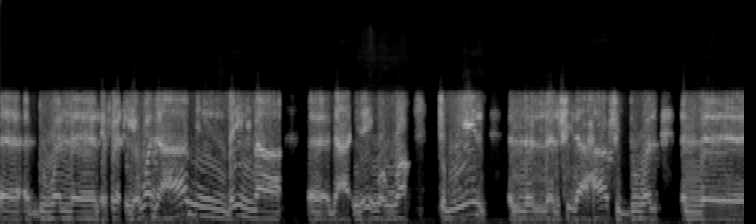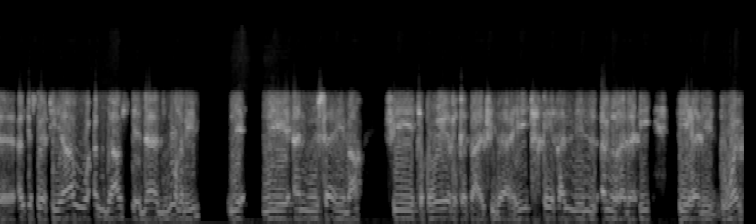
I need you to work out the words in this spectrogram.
آه، الدول الإفريقية. ودعا من بين ما آه، دعا إليه وهو تمويل ال- ال- الفلاحه في الدول ال- الإفريقية وأبدى استعداد المغرب ل- لأن يساهم في تطوير القطاع الفلاحي تحقيقا للأمن الغذائي في هذه الدول.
